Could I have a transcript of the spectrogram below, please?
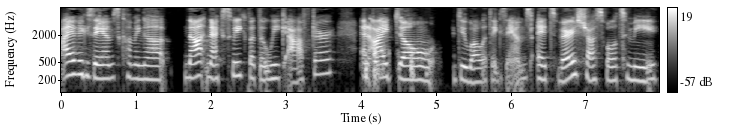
I have exams coming up not next week, but the week after. And I don't do well with exams. It's very stressful to me.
